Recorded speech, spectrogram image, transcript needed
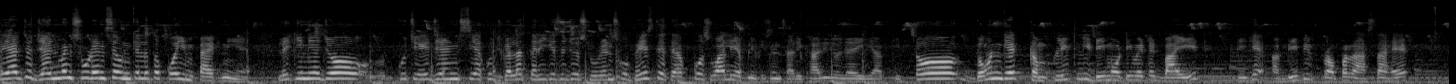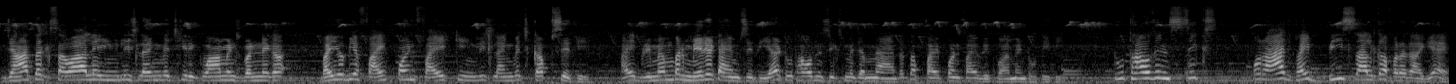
तो यार जो जेनवन स्टूडेंट्स है, उनके लिए तो कोई इम्पैक्ट नहीं है। लेकिन ये जो कुछ एजेंट्स या कुछ गलत तरीके से जो स्टूडेंट्स को भेजते थे ऑफकोर्स वाली एप्लीकेशन सारी खारिज हो जाएगी आपकी। तो don't get completely demotivated by it ठीक है? अभी भी प्रॉपर रास्ता है। जहाँ तक सवाल है इंग्लिश लैंग्वेज की रिक्वायरमेंट्स बनने का, भाई अब ये 5.5 की इंग्लिश लैंग्वेज कब से थी? आई रिमेंबर मेरे टाइम से थी यार 2006 में जब मैं आया था, तब 5.5 रिक्वायरमेंट होती थी। 2006 और आज भाई 20 साल का फ़र्क आ गया है।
